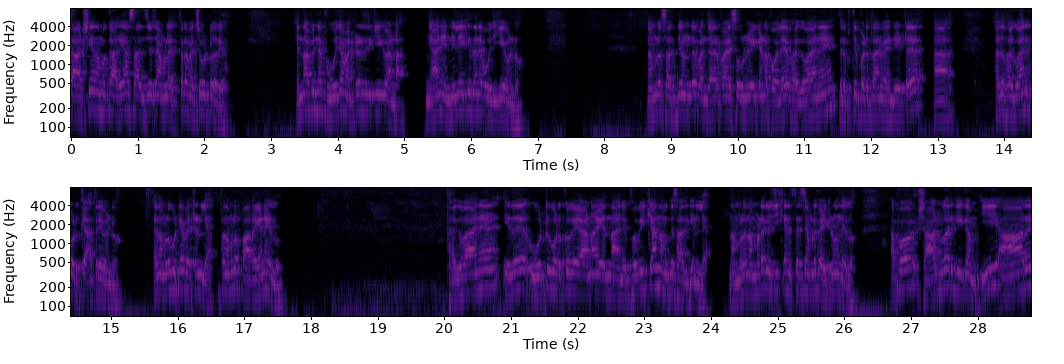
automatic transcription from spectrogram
സാക്ഷിയെ നമുക്ക് അറിയാൻ സാധിച്ചു വെച്ചാൽ നമ്മൾ എത്ര മെച്ചപ്പെട്ടു അറിയോ? എന്നാൽ പിന്നെ പൂജ മറ്റൊരുത്തിരിക്കുക വേണ്ട. ഞാൻ എന്നിലേക്ക് തന്നെ പൂജിക്കുകയും ഉണ്ടോ. നമ്മൾ സദ്യ ഉണ്ട് പഞ്ചാര പായസം ഊണ് കഴിക്കണ പോലെ ഭഗവാനെ തൃപ്തിപ്പെടുത്താൻ വേണ്ടിയിട്ട് അത് ഭഗവാൻ കൊടുക്കുക അത്രേ വേണ്ടൂ അത് നമ്മൾ കുട്ടിയെ പറ്റണില്ല. അപ്പം നമ്മൾ പറയണേ ഉള്ളൂ. ഭഗവാന് ഇത് ഊട്ട് കൊടുക്കുകയാണ് എന്ന് അനുഭവിക്കാൻ നമുക്ക് സാധിക്കുന്നില്ല നമ്മൾ നമ്മുടെ രുചിക്കനുസരിച്ച് നമ്മൾ കഴിക്കണമെന്നേ ഉള്ളൂ. അപ്പോൾ ഷാഡ്വർഗികം ഈ ആറ്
